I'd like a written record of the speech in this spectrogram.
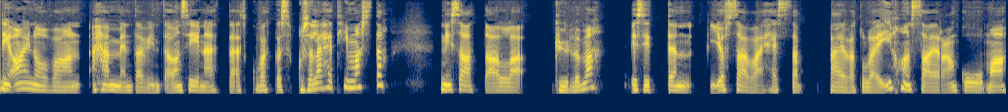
Niin ainoa vaan hämmentävintä on siinä, että, että kun vaikka kun sä lähet himasta, niin saattaa olla kylmä ja sitten jossain vaiheessa päivä tulee ihan sairaan kuumaa.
